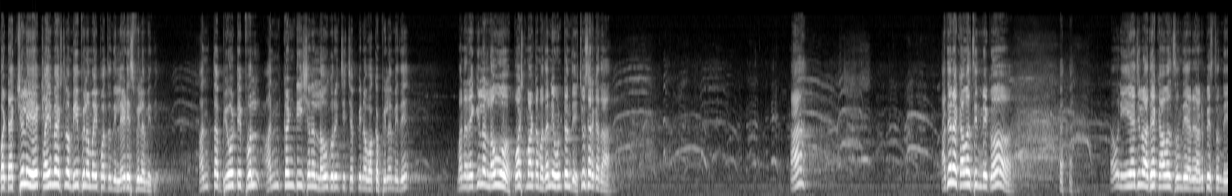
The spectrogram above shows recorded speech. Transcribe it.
బట్ యాక్చువల్లీ క్లైమాక్స్లో మీ ఫిలం అయిపోతుంది లేడీస్ ఫిలం ఇది. అంత బ్యూటిఫుల్ అన్కండిషనల్ లవ్ గురించి చెప్పిన ఒక ఫిలం ఇది. మన రెగ్యులర్ లవ్ పోస్ట్ మార్టం అదన్నీ ఉంటుంది. చూసారు కదా? అదేనా కావాల్సింది మీకు? అవును ఈ ఏజ్లో అదే కావాల్సింది అని అనిపిస్తుంది.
